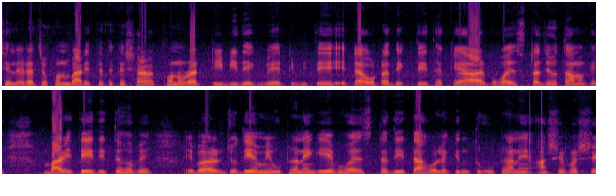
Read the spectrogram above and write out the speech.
ছেলেরা যখন বাড়িতে থেকে, সারাক্ষণ ওরা টিভি দেখবে। টিভিতে এটা ওটা দেখতেই থাকে। আর ভয়েসটা যেহেতু আমাকে বাড়িতেই দিতে হবে, এবার যদি আমি উঠানে গিয়ে ভয়েসটা দিই, তাহলে কিন্তু উঠানে আশেপাশে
